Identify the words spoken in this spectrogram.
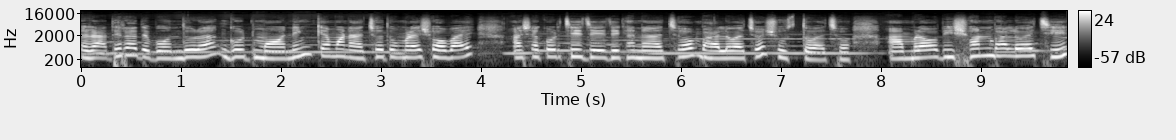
রাধে রাধে বন্ধুরা, গুড মর্নিং। কেমন আছো তোমরা সবাই? আশা করছি যে যেখানে আছো, ভালো আছো, সুস্থ আছো। আমরাও ভীষণ ভালো আছি।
